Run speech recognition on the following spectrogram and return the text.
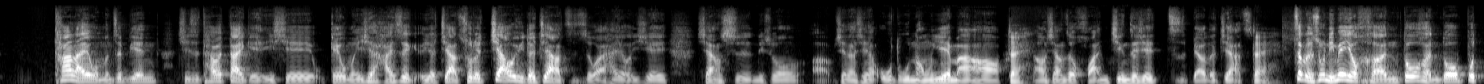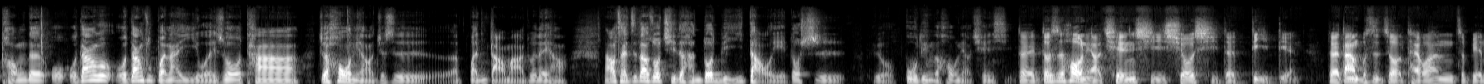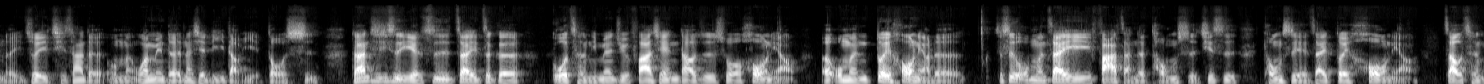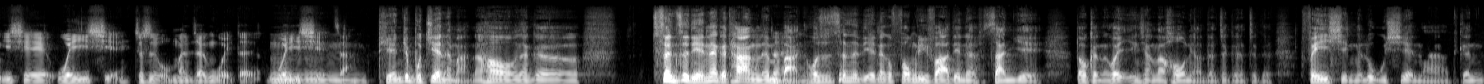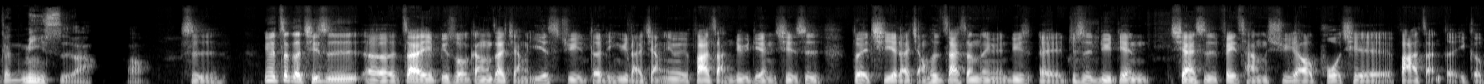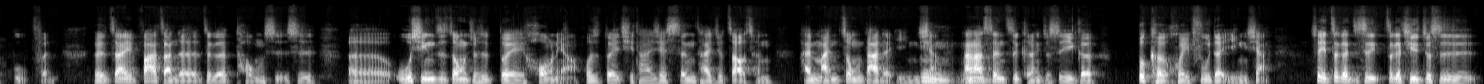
他来我们这边，其实他会带给一些，给我们一些还是一个价值。除了教育的价值之外，还有一些像是你说啊，现在现在无毒农业嘛，哈，对，然后像这环境这些指标的价值，对。这本书里面有很多很多不同的，我我当初我当初本来以为说它这候鸟就是本岛嘛，对不对哈？然后才知道说，其实很多离岛也都是有固定的候鸟迁徙，对，都是候鸟迁徙休息的地点。对，当然不是只有台湾这边而已，所以其他的我们外面的那些离岛也都是。当然，其实也是在这个过程里面就发现到，就是说候鸟，呃，我们对候鸟的，就是我们在发展的同时，其实同时也在对候鸟造成一些威胁，就是我们人为的威胁，这样、嗯、田就不见了嘛，然后那个。甚至连那个太阳能板，或者甚至连那个风力发电的扇叶，都可能会影响到候鸟的这个这个飞行的路线啊，跟跟觅食啊，哦，是，因为这个其实呃，在比如说刚刚在讲 ESG 的领域来讲，因为发展绿电其实是对企业来讲，或者再生能源绿呃，就是绿电现在是非常需要迫切发展的一个部分。而在发展的这个同时是，是呃无形之中就是对候鸟或是对其他一些生态就造成还蛮重大的影响。嗯嗯、那它甚至可能就是一个不可回复的影响。所以这个就是这个其实就是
